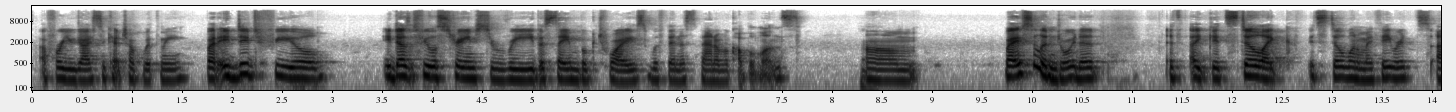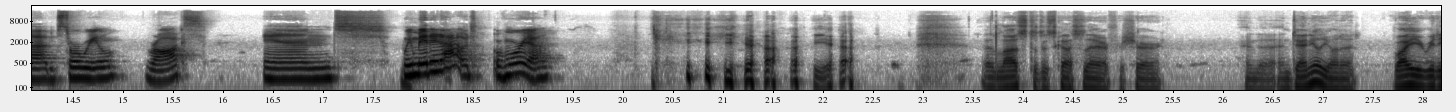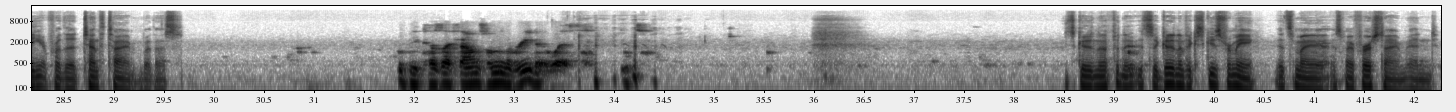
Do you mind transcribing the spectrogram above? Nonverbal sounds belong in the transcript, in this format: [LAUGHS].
uh, for you guys to catch up with me. But it did feel, it does feel strange to read the same book twice within a span of a couple months. Hmm. Um, but I still enjoyed it. It's like it's still like it's still one of my favorites. Um, Sorweel rocks, and we made it out of Moria. [LAUGHS] yeah, yeah. Lots to discuss there for sure. And uh, and Daniel, you want to? Why are you reading it for the tenth time with us? Because I found someone to read it with. [LAUGHS] it's good enough. It's a good enough excuse for me. It's my it's my first time, and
